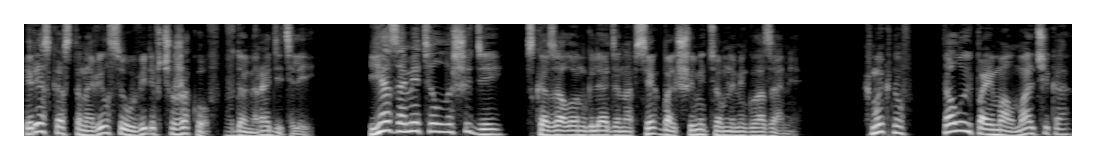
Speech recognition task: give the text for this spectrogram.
и резко остановился, увидев чужаков в доме родителей. «Я заметил лошадей», — сказал он, глядя на всех большими темными глазами. Хмыкнув, Талуй поймал мальчика,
